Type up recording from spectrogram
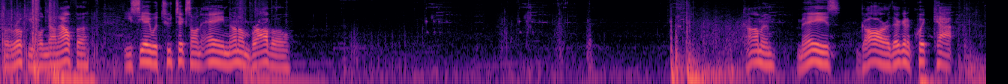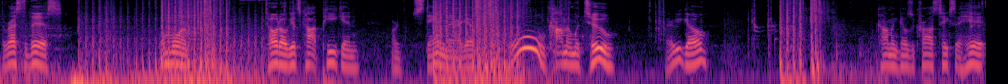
Todoroki holding down Alpha. ECA with two ticks on A, none on Bravo. Common, Maze, Gar, they're going to quick cap the rest of this. One more. Toto gets caught peeking. Or standing there, I guess. Ooh, Common with two. There we go. Common goes across, takes a hit.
